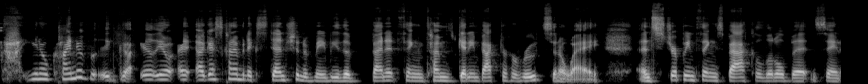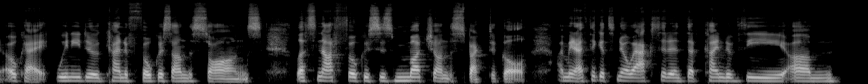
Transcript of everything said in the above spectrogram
you know, kind of, you know, I guess kind of an extension of maybe the Bennett thing, times getting back to her roots in a way and stripping things back a little bit and saying, okay, we need to kind of focus on the songs. Let's not focus as much on the spectacle. I mean, I think it's no accident that kind of the, um,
